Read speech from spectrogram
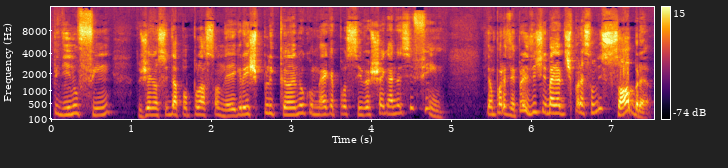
pedindo fim do genocídio da população negra e explicando como é que é possível chegar nesse fim. Então, por exemplo, existe liberdade de expressão de sobra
